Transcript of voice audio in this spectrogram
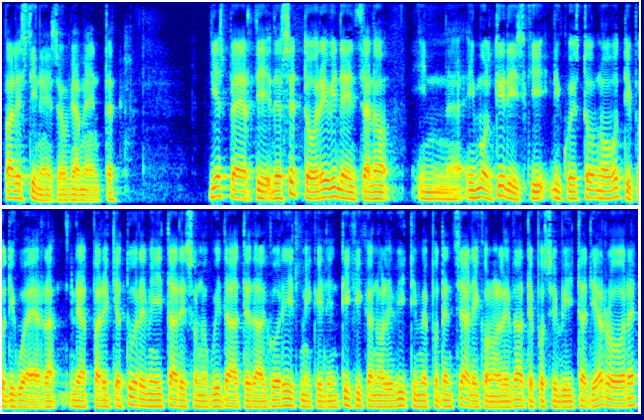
palestinese ovviamente. Gli esperti del settore evidenziano in, in, molti rischi di questo nuovo tipo di guerra. Le apparecchiature militari sono guidate da algoritmi che identificano le vittime potenziali con elevate possibilità di errore.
